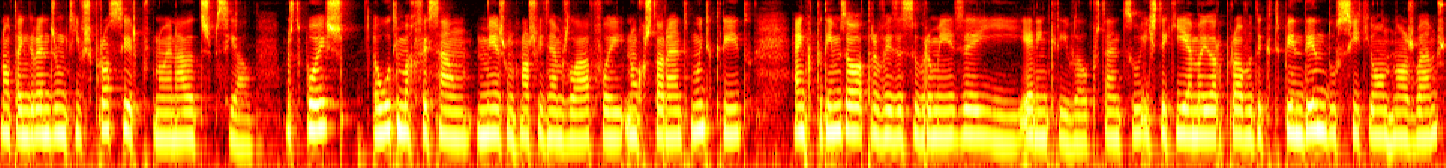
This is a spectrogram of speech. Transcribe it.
não tem grandes motivos para o ser, porque não é nada de especial. Mas depois a última refeição mesmo que nós fizemos lá foi num restaurante muito querido em que pedimos outra vez a sobremesa e era incrível. Portanto, isto aqui é a maior prova de que dependendo do sítio onde nós vamos,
